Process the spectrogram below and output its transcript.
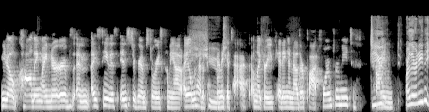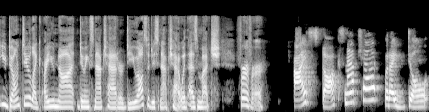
you know calming my nerves. And I see this Instagram stories coming out. I almost had a Shoot. panic attack. I'm like, are you kidding? Another platform for me to do you, and- are there any that you don't do? Like, are you not doing Snapchat, or do you also do Snapchat with as much fervor? I stalk Snapchat, but I don't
